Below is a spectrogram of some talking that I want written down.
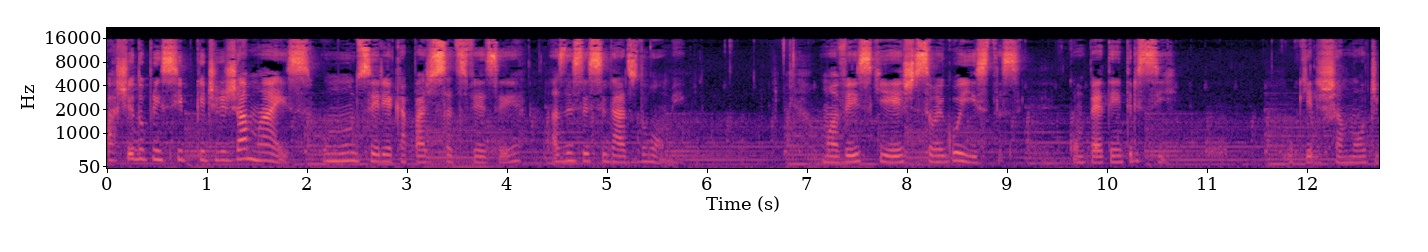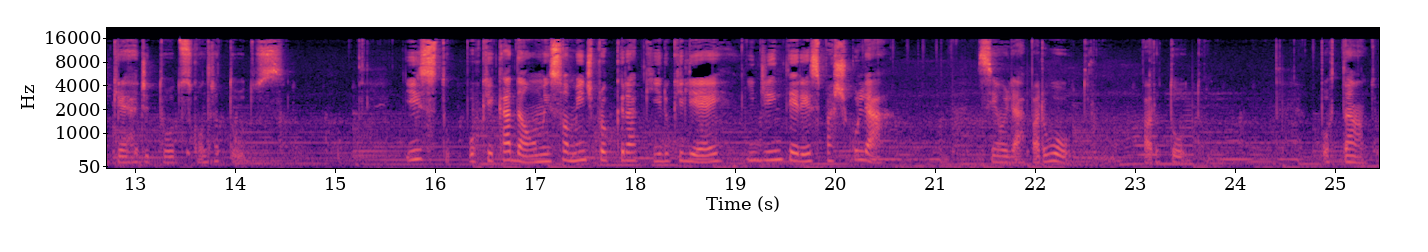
partiu do princípio que de jamais o mundo seria capaz de satisfazer as necessidades do homem uma vez que estes são egoístas, competem entre si, o que ele chamou de guerra de todos contra todos. Isto porque cada homem somente procura aquilo que lhe é de interesse particular, sem olhar para o outro, para o todo. Portanto,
